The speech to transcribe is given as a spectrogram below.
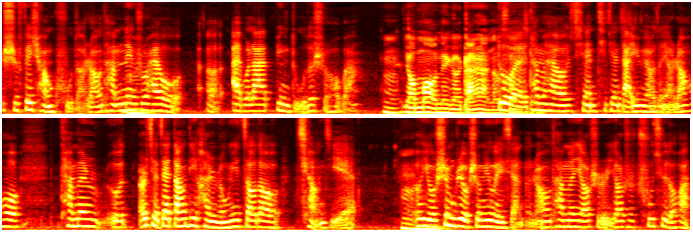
是非常苦的。然后他们那个时候还有、呃埃博拉病毒的时候吧，”嗯，要冒那个感染的。对他们还要先提前打疫苗怎样？然后他们呃，而且在当地很容易遭到抢劫，嗯，呃，有甚至有生命危险的。然后他们要是要是出去的话，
